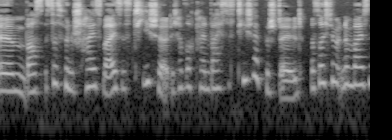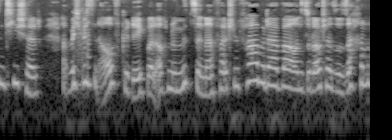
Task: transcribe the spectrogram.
Ähm, was ist das für ein scheiß weißes T-Shirt? Ich habe doch kein weißes T-Shirt bestellt. Was soll ich denn mit einem weißen T-Shirt? Hab mich ein bisschen aufgeregt, weil auch eine Mütze in der falschen Farbe da war und so lauter so Sachen.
